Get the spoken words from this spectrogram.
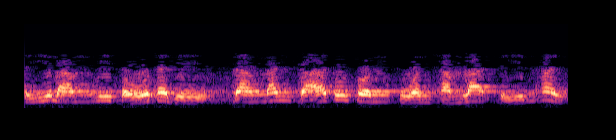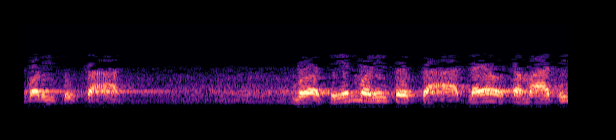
สีลังวิโสทะเย ดังนั้นสาธุชนควรชำระศีลให้บริสุทธิ์สะอาด เมื่อศีลบริสุทธิ์สะอาดแล้วสมาธิ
